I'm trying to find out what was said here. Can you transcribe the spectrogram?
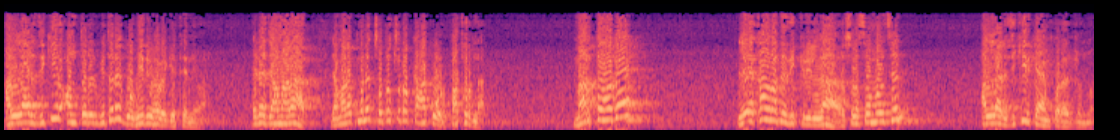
আল্লাহর জিকির অন্তরের ভিতরে গভীরভাবে গেথে নেওয়া। এটা জামারাত। জামারাত মানে ছোট ছোট কাকর পাথর না। মারতে হবে লেখামাতে জিক্রিল্লাহ। রসুলাম বলছেন, আল্লাহর জিকির কায়েম করার জন্য।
